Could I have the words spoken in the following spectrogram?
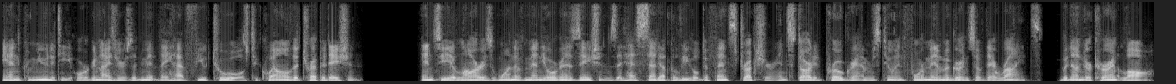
And community organizers admit they have few tools to quell the trepidation. NCLR is one of many organizations that has set up a legal defense structure and started programs to inform immigrants of their rights, but under current law,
